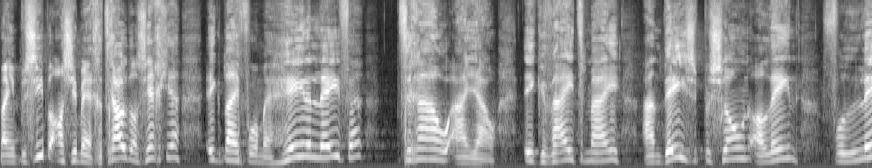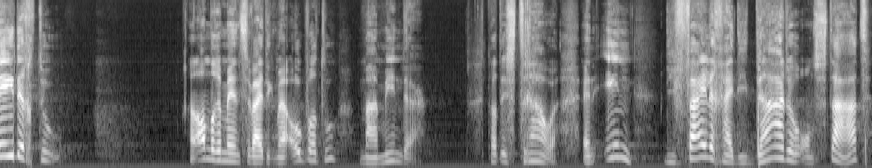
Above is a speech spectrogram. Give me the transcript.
Maar in principe, als je bent getrouwd, dan zeg je: Ik blijf voor mijn hele leven trouw aan jou. Ik wijd mij aan deze persoon alleen volledig toe. Aan andere mensen wijd ik mij ook wel toe, maar minder. Dat is trouwen. En in die veiligheid die daardoor ontstaat,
